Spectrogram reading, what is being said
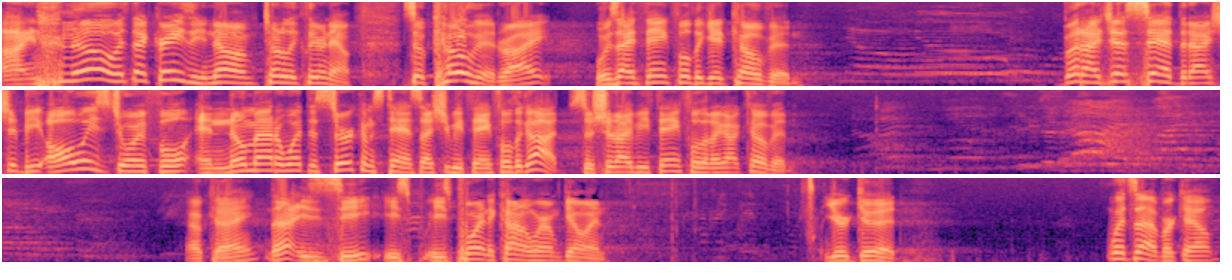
I know, isn't that crazy? No, I'm totally clear now. So, COVID, right? Was I thankful to get COVID? No. But I just said that I should be always joyful, and no matter what the circumstance, I should be thankful to God. So, should I be thankful that I got COVID? Okay. That, you see, he's, he's pointing to kind of where I'm going. You're good. What's up, Raquel?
